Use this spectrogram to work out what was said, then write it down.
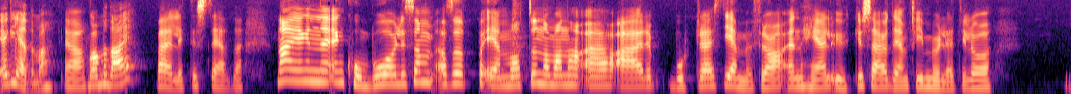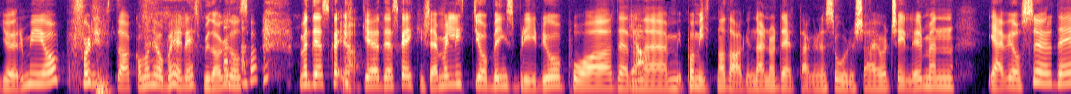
jeg gleder meg. Ja. Hva med deg? Være litt til stede. Nei, en, en kombo, liksom. Altså, på en måte, når man er bortreist hjemmefra en hel uke, så er jo det en fin mulighet til å gjøre mye jobb, for da kan man jobbe hele ettermiddagen også. Men det skal, ikke, det skal ikke skje. Men litt jobbings blir det jo på, den, ja. Eh, på, midten av dagen der når deltakerne soler seg og chiller. Men jeg vil også gjøre det.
